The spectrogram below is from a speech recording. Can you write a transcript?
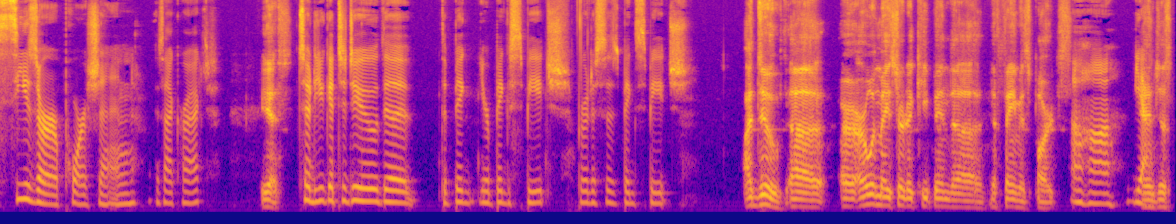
Caesar portion. Is that correct? Yes. So, do you get to do the the big your big speech, Brutus's big speech? I do. Uh, Er- Irwin made sure to keep in the the famous parts, Uh huh. Yeah. and just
